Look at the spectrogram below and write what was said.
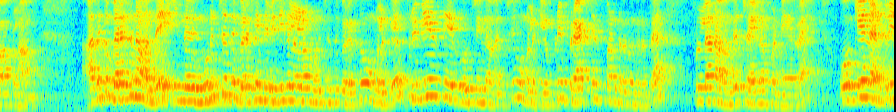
பார்க்கலாம். அதுக்கு பிறகு நான் வந்து இந்த முடிச்சது பிறகு இந்த விதிகள் எல்லாம் முடிச்சது பிறகு உங்களுக்கு ப்ரிவியஸ் இயர் கொஸ்டினை வச்சு உங்களுக்கு எப்படி ப்ராக்டிஸ் பண்ணுறதுங்கிறத ஃபுல்லாக நான் வந்து ட்ரெயின் அப் பண்ணிடுறேன். ஓகே நன்றி.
